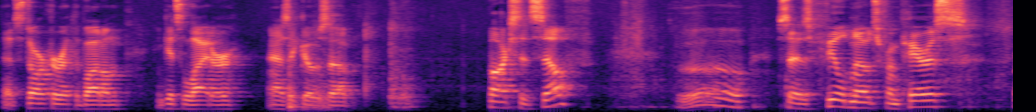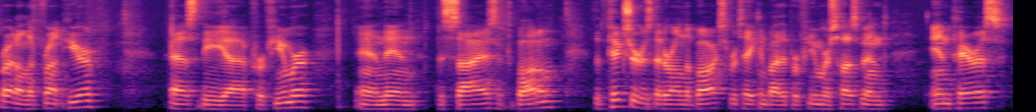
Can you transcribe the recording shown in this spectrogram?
that's darker at the bottom and gets lighter as it goes up. Box itself, whoa, says Field Notes from Paris right on the front here. Has the uh, perfumer and then the size at the bottom. The pictures that are on the box were taken by the perfumer's husband in Paris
